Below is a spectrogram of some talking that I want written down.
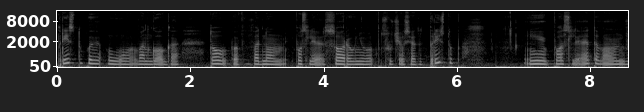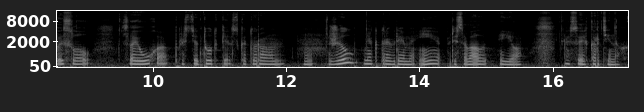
приступы у Ван Гога, то в одном после ссоры у него случился этот приступ, и после этого он выслал свое ухо проститутке, с которой он жил некоторое время и рисовал ее в своих картинах.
